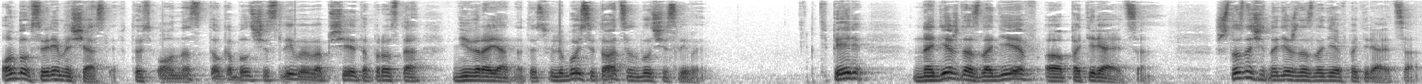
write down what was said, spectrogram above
он был все время счастлив. То есть он настолько был счастливый, вообще это просто невероятно. То есть в любой ситуации он был счастливый. Теперь надежда злодеев э, потеряется. Что значит надежда злодеев потеряется?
